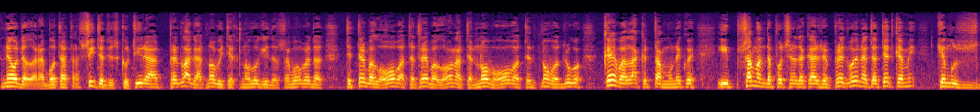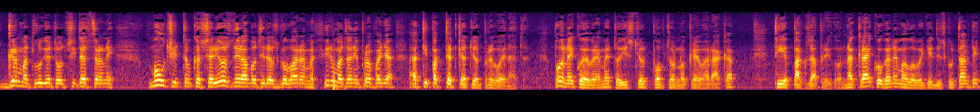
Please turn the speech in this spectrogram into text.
не одела работата, сите дискутираат, предлагаат нови технологии да се воведат, те требало ова, те требало она, те ново ова, те ново друго, крева лакат таму некој и саман да почне да каже пред војната тетка ми ќе му згрмат луѓето од сите страни. Молчи, тука сериозни работи разговараме, фирмата ни пропаѓа, а ти пак тетка ти од превојната. По некое време тој истиот повторно крева рака, тие пак заприго. На крај, кога немало веќе дискутанти,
